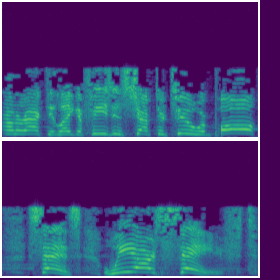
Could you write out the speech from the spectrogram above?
counteract it, like Ephesians chapter two, where Paul says, "We are saved,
